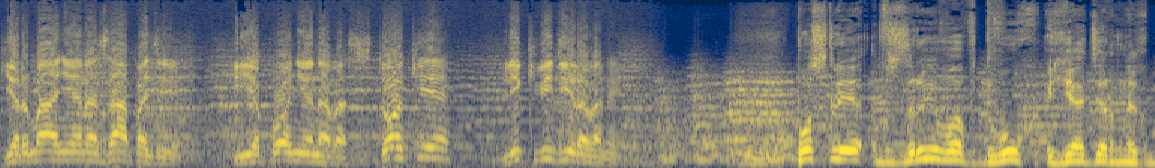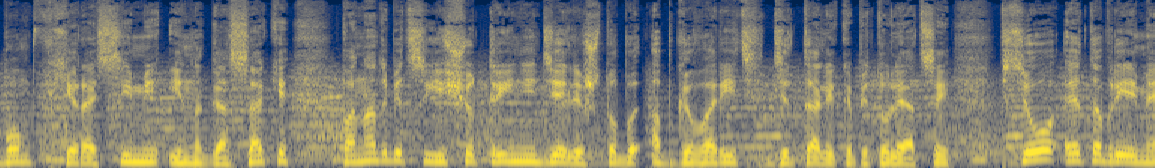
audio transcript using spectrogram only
Германия на западе и Япония на востоке ликвидированы. После взрывов двух ядерных бомб в Хиросиме и Нагасаки понадобится еще три недели, чтобы обговорить детали капитуляции. Все это время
